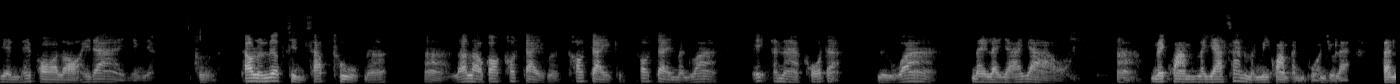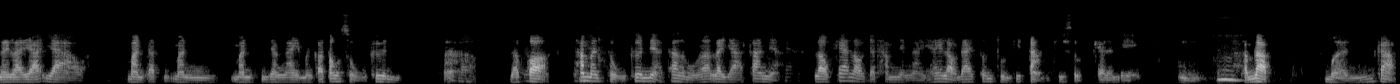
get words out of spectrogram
เย็นให้พอรอให้ได้อย่างเงี้ยเออถ้าเราเลือกสินทรัพย์ถูกนะอ่าแล้วเราก็เข้าใจมันเข้าใจเข้าใจมันว่าเอ๊ะอนาคตอะหรือว่าในระยะยาวอ่าในความระยะสั้นมันมีความผันผวนอยู่แล้ว แต่ในระยะยาวอะมันจะมันมันยังไงมันก็ต้องสูงขึ้นอ่าแล้วก็ถ้ามันสูงขึ้นเนี่ย ถ้าสมมติว่าระยะสั้นเนี่ย เราแค่เราจะทำยังไงให้เราได้ต้นทุนที่ต่ำที่สุดแค่นั้นเอง อืมอืมสำหรับเหมือนกับ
